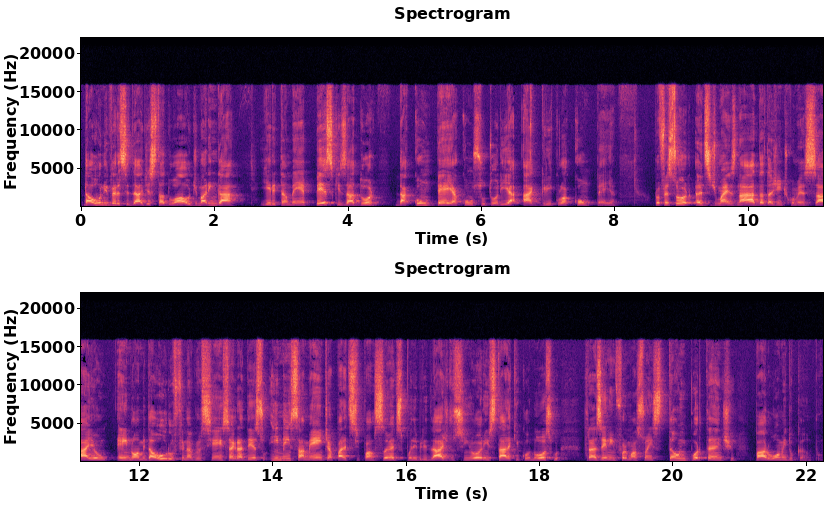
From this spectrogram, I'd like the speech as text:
da Universidade Estadual de Maringá. E ele também é pesquisador da Compeia, Consultoria Agrícola Compeia. Professor, antes de mais nada, da gente começar, eu, em nome da Ouro Fina Agrociência, agradeço imensamente a participação e a disponibilidade do senhor em estar aqui conosco, trazendo informações tão importantes para o homem do campo.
